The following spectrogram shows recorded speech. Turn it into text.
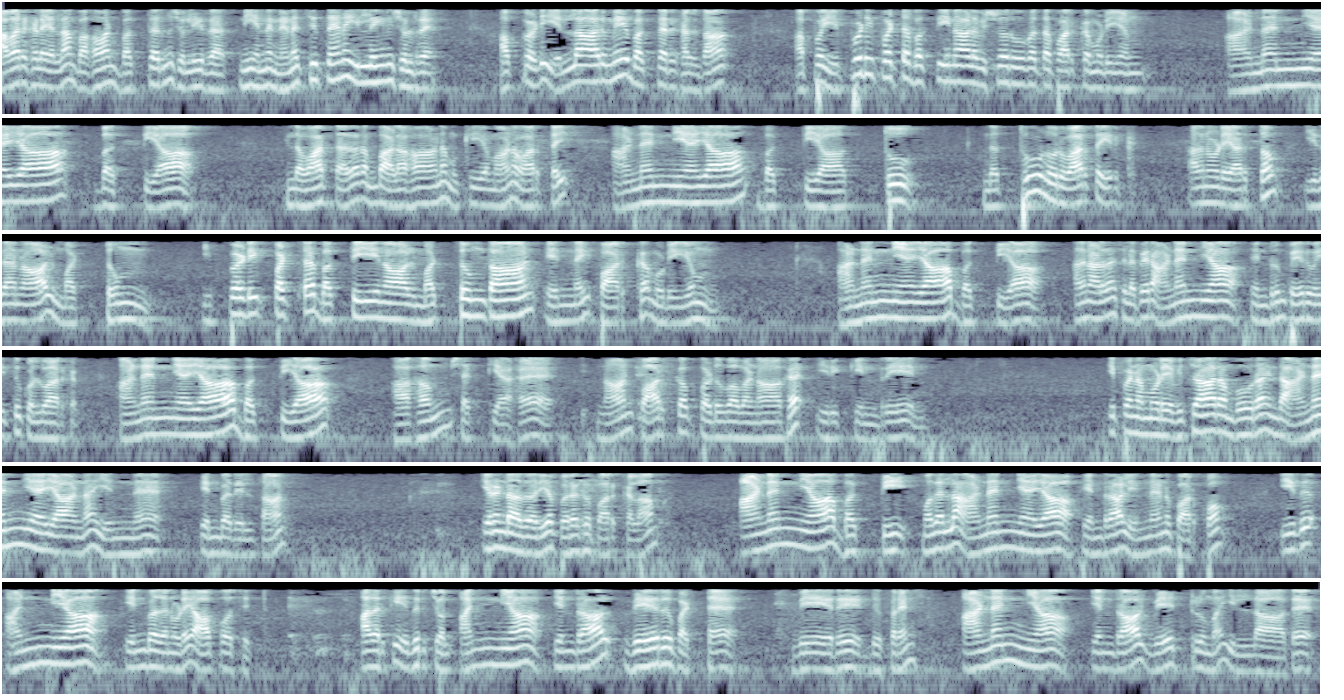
அவர்களை எல்லாம் பகவான் பக்தர்னு சொல்லிடுறார். நீ என்ன நினைச்சுத்தானே இல்லைன்னு சொல்ற அப்படி எல்லாருமே பக்தர்கள் தான் அப்ப எப்படிப்பட்ட பக்தினால விஸ்வரூபத்தை பார்க்க முடியும்? அனன்யா பக்தியா. இந்த வார்த்தை தான் ரொம்ப அழகான முக்கியமான வார்த்தை. அனன்யா பக்தியா தூ. இந்த தூண் ஒரு வார்த்தை இருக்கு. அதனுடைய அர்த்தம் இதனால் மட்டும். இப்படிப்பட்ட பக்தியினால் மட்டும்தான் என்னை பார்க்க முடியும். அனன்யா பக்தியா. அதனாலதான் சில பேர் அனன்யா என்றும் பேர் வைத்துக் கொள்வார்கள். அனன்யா பக்தியா அகம் சக்கியக நான் பார்க்கப்படுபவனாக இருக்கின்றேன். இப்ப நம்முடைய விசாரம் பூரா இந்த அனன்யான என்ன என்பதில் தான் இரண்டாவது வரிய பிறகு பார்க்கலாம். அனன்யா பக்தி. முதல்ல அனன்யா என்றால் என்னன்னு பார்ப்போம். இது அந்யா என்பதனுடைய ஆப்போசிட் அதற்கு எதிர்ச்சொல் அந்யா என்றால் வேறுபட்ட வேறு டிஃபரன்ஸ் அனன்யா என்றால் வேற்றுமை இல்லாத.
